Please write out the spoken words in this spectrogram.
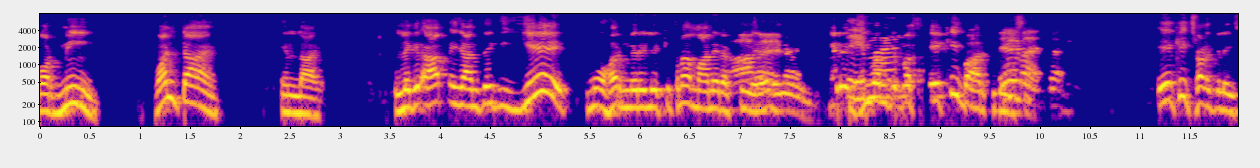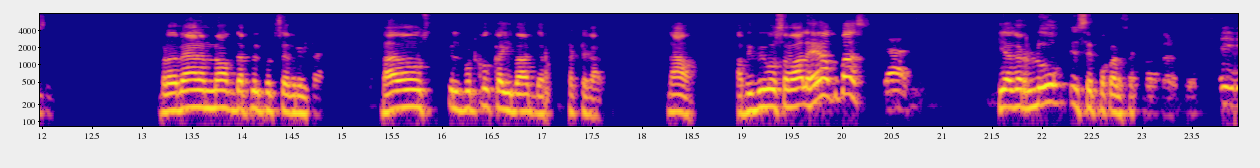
for me one time in life लेकिन आप नहीं जानते कि ये मोहर मेरे लिए कितना माने रखती है मेरे जीवन में बस एक ही बार के लिए एक ही क्षण के लिए brother man am knock the pulpit several time भाई मैं उस पिलपुट को कई बार टकटका ना अभी भी वो सवाल है आपके पास? कि अगर लोग इसे पकड़ सकते.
